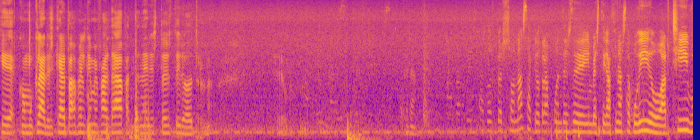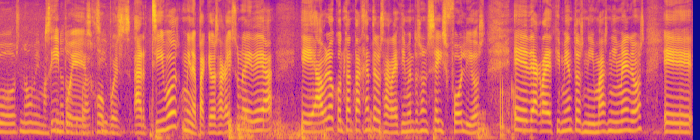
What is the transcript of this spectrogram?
que como claro, es que era el papel que me faltaba para entender esto, esto y lo otro, ¿no? Dos personas, ¿a qué otras fuentes de investigación has acudido? ¿Archivos? ¿No? Me imagino. Sí, pues, archivos. pues archivos. Mira, para que os hagáis una idea, eh, hablo con tanta gente, los agradecimientos son seis folios eh, de agradecimientos, ni más ni menos. Eh,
